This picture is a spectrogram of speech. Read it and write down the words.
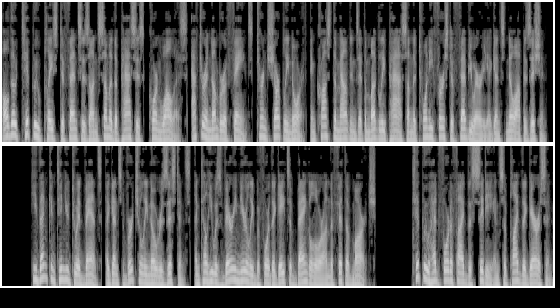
Although Tipu placed defences on some of the passes, Cornwallis, after a number of feints, turned sharply north, and crossed the mountains at the Mugli Pass on 21 February against no opposition. He then continued to advance, against virtually no resistance, until he was very nearly before the gates of Bangalore on 5 March. Tipu had fortified the city and supplied the garrison,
